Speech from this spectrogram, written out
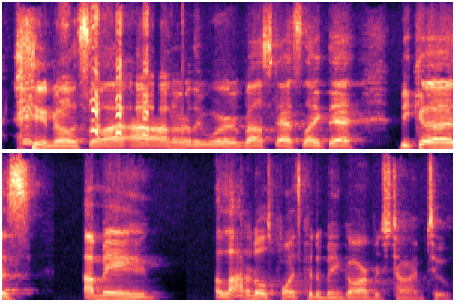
you know, so I, I, I don't really worry about stats like that because, I mean, a lot of those points could have been garbage time too.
